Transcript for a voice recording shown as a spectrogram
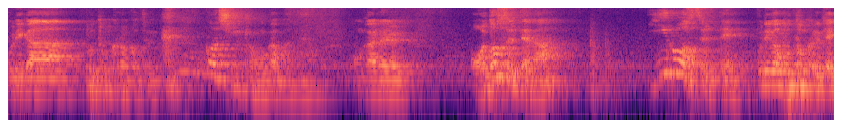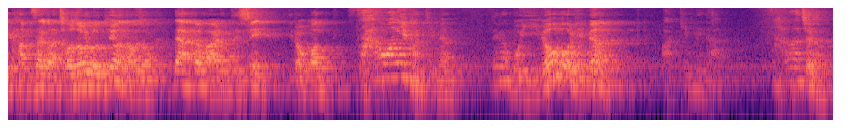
우리가 보통 그런 것들은 큰 것인 경우가 많아요. 뭔가를 얻었을 때나 이루었을 때 우리가 보통 그렇게 감사가 저절로 튀어나오죠. 근데 아까 말했듯이 이런 건 상황이 바뀌면 내가 뭐 잃어버리면 바뀝니다. 사라져요.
